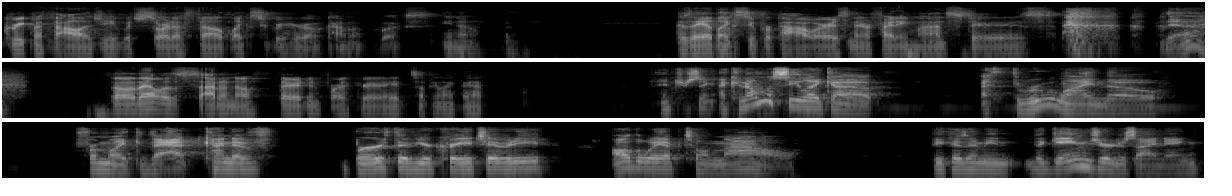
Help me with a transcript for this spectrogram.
Greek mythology, which sort of felt like superhero comic books, you know, because they had like superpowers and they were fighting monsters. Yeah. so that was I don't know third and fourth grade, something like that. Interesting. I can almost see like a a through line though from like that kind of birth of your creativity all the way up till now. Because I mean, the games you're designing,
